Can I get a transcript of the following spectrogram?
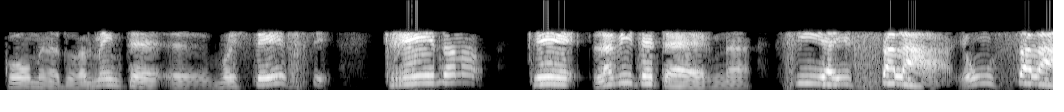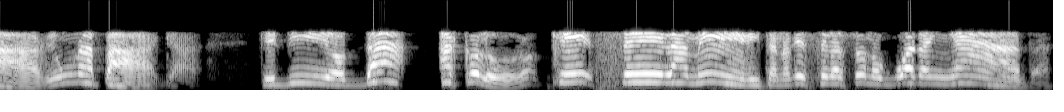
come naturalmente eh, voi stessi, credono che la vita eterna sia il salario, un salario, una paga che Dio dà a coloro che se la meritano, che se la sono guadagnata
